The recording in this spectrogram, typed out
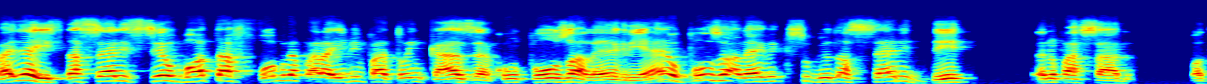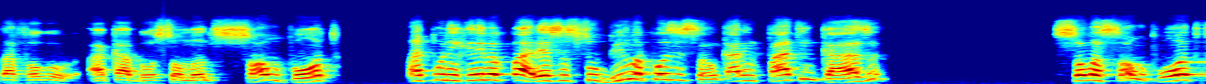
Mas é isso, na Série C, o Botafogo da Paraíba empatou em casa com o Pouso Alegre. É, o Pouso Alegre que subiu da Série D ano passado. O Botafogo acabou somando só um ponto, mas por incrível que pareça, subiu uma posição. O cara empata em casa, soma só um ponto,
